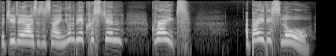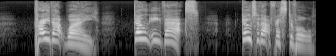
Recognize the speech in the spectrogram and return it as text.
The Judaizers are saying, You want to be a Christian? Great. Obey this law. Pray that way. Don't eat that. Go to that festival.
